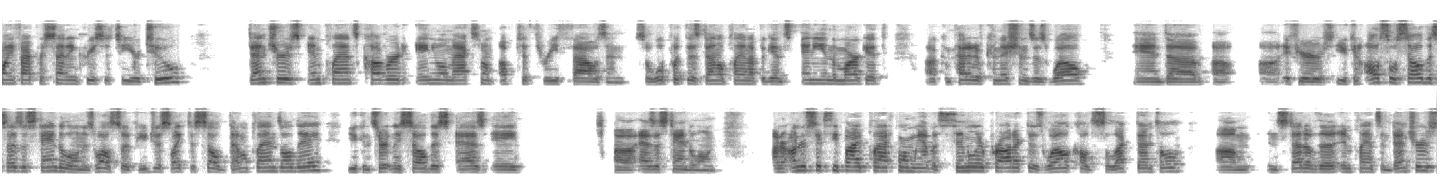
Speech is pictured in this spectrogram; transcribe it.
25% increases to year two. Dentures, implants covered, annual maximum up to 3,000. So we'll put this dental plan up against any in the market, uh, competitive commissions as well. And uh, uh, uh, if you're, you can also sell this as a standalone as well. So if you just like to sell dental plans all day, you can certainly sell this as a uh, as a standalone. On our under 65 platform, we have a similar product as well called Select Dental um, instead of the implants and dentures,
